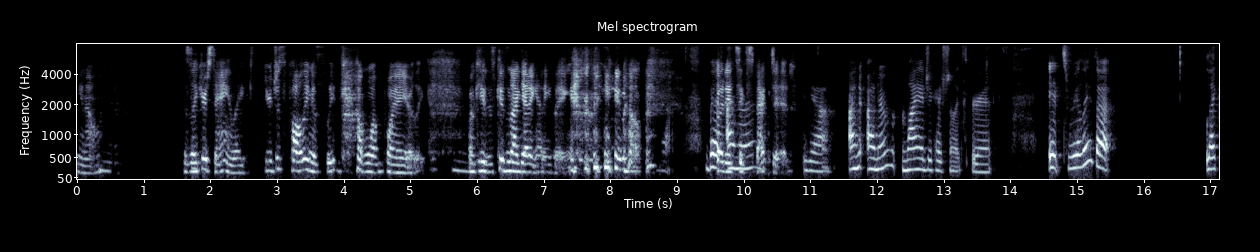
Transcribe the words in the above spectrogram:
you know because mm-hmm. like you're saying like you're just falling asleep at one point you're like mm-hmm. okay this kid's not getting anything you know yeah. but, but it's expected yeah I, I know my educational experience, it's really that like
